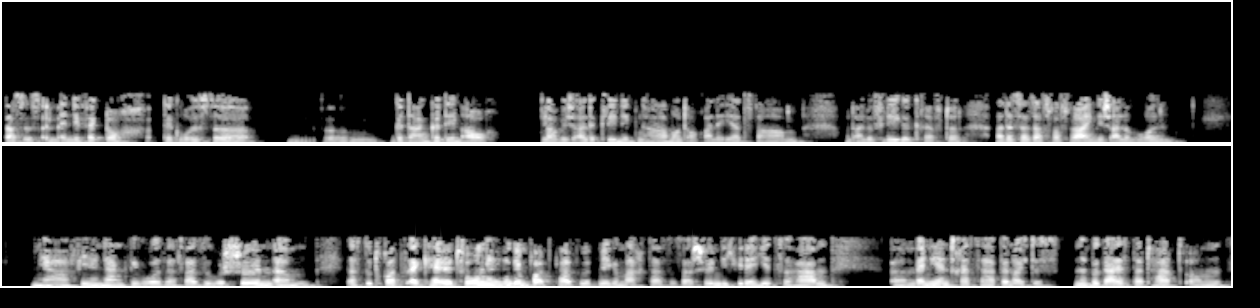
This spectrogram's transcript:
das ist im Endeffekt doch der größte ähm, Gedanke, den auch, glaube ich, alle Kliniken haben und auch alle Ärzte haben und alle Pflegekräfte, weil das ist ja das, was wir eigentlich alle wollen. Ja, vielen Dank, Ursa. Es war so schön, ähm, dass du trotz Erkältung dem Podcast mit mir gemacht hast. Es war schön, dich wieder hier zu haben. Ähm, wenn ihr Interesse habt, wenn euch das ne, begeistert hat, ähm,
